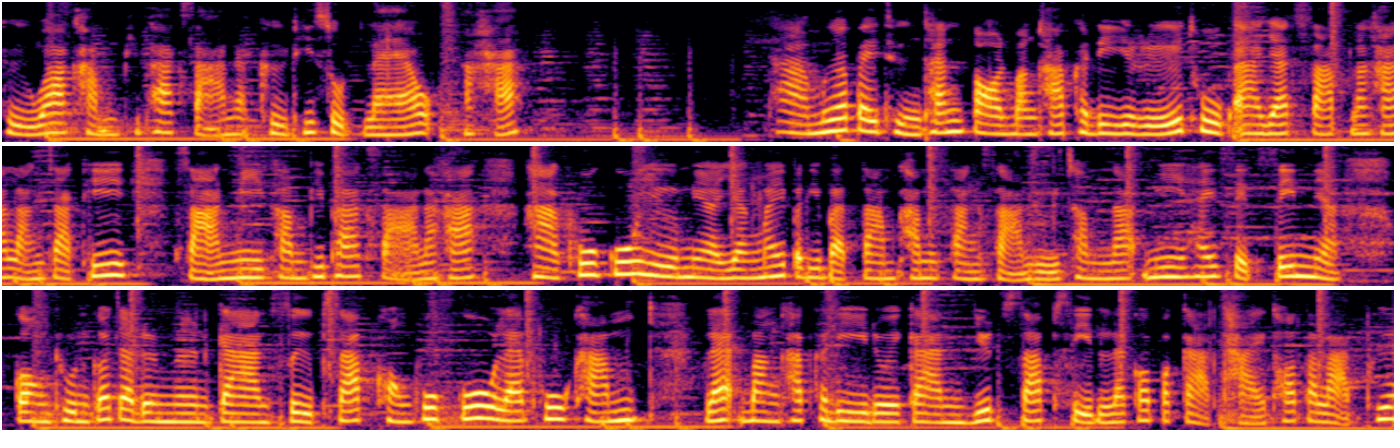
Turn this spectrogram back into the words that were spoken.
ถือว่าคำพิพากษาเนี่ยคือที่สุดแล้วนะคะ ค่ะเมื่อไปถึงขั้นตอนบังคับคดีหรือถูกอายัดทรัพย์นะคะ หลังจากที่ศาลมีคำพิพากษานะคะ หากผู้กู้ยืมเนี่ยยังไม่ปฏิบัติตามคำสั่งศาลหรือชำระหนี้ให้เสร็จสิ้นเนี่ยกองทุนก็จะดำเนินการสืบทรัพย์ของผู้กู้และผู้ค้ำและบังคับคดีโดยการยึดทรัพย์สิน และก็ประกาศขายทอดตลาดเพื่อ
